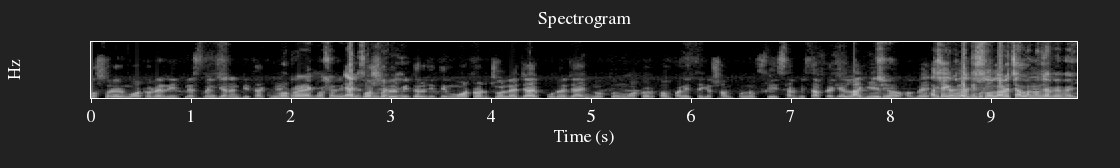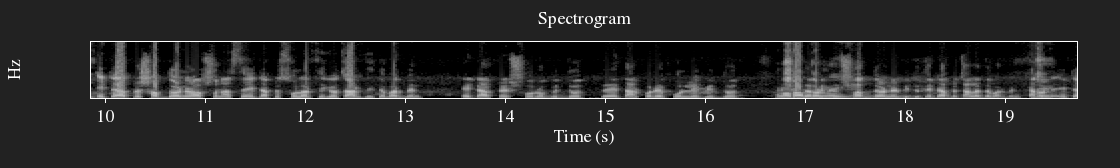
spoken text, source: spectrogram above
বছরের মোটরের রিপ্লেসমেন্ট গ্যারান্টি থাকবে। মোটরের এক বছর এক বছরের ভিতরে যদি মোটর জ্বলে যায় পুড়ে যায় নতুন মোটর কোম্পানি থেকে সম্পূর্ণ ফ্রি সার্ভিস আপনাকে লাগিয়ে দেওয়া হবে। আচ্ছা এগুলো কি সোলারে চালানো যাবে ভাই? এটা আপনার সব ধরনের অপশন আছে। এটা আপনি সোলার থেকেও চার্জ দিতে পারবেন। এটা আপনার সৌর বিদ্যুৎ তারপরে পল্লী বিদ্যুৎ সব ধরনের সব ধরনের বিদ্যুৎ এটা আপনি চালাতে পারবেন। কারণ এটা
